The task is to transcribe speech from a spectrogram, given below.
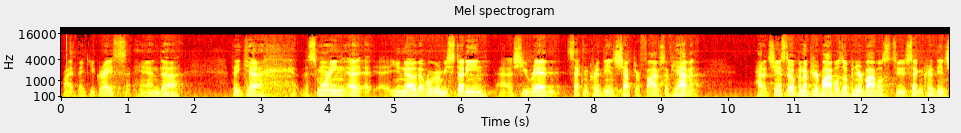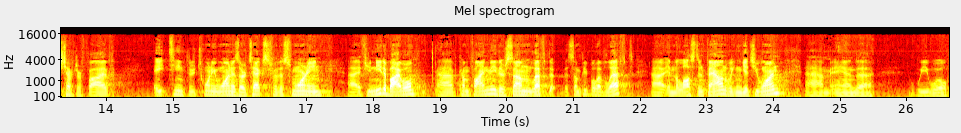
Right, thank you, Grace. And uh, I think uh, this morning, uh, you know that we're going to be studying, uh, she read Second Corinthians chapter 5. So if you haven't had a chance to open up your Bibles, open your Bibles to Second Corinthians chapter 5, 18 through 21 is our text for this morning. Uh, if you need a Bible, uh, come find me. There's some left, some people have left in the Lost and Found. We can get you one. Um, and we will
